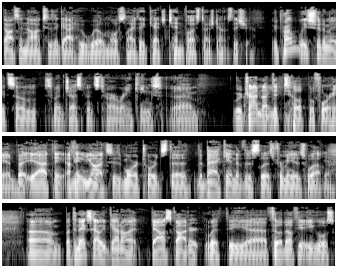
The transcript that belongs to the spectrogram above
Dawson Knox is a guy who will most likely catch 10 plus touchdowns this year. We probably should have made some some adjustments to our rankings. Um, we're trying not to tilt beforehand, but yeah, I think I think you're Knox is more towards the the back end of this list for me as well. Yeah. Um, but the next guy we've got on it, Dallas Goedert with the uh, Philadelphia Eagles.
